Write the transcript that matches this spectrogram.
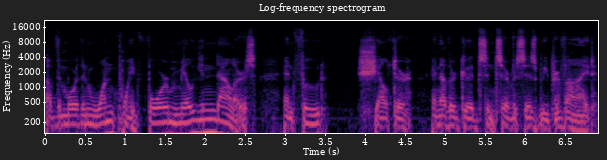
of the more than $1.4 million in food, shelter, and other goods and services we provide.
